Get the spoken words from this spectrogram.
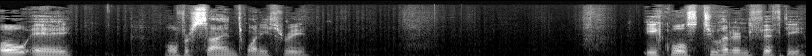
OA over sine 23 equals 250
